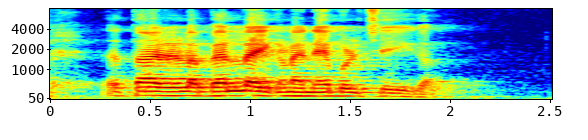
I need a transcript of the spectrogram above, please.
താഴെയുള്ള ബെൽ ഐക്കൺ എനേബിൾ ചെയ്യുക.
